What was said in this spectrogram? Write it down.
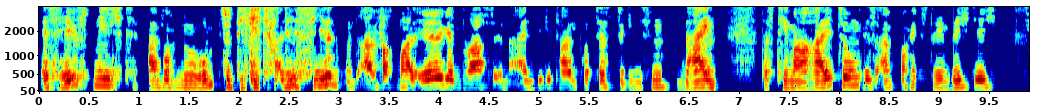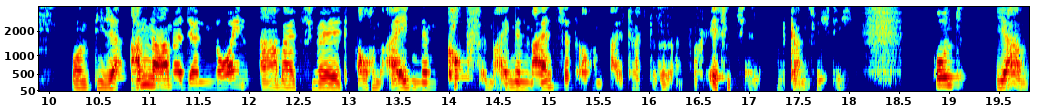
es hilft nicht, einfach nur rum zu digitalisieren und einfach mal irgendwas in einen digitalen Prozess zu gießen. Nein, das Thema Haltung ist einfach extrem wichtig. Und diese Annahme der neuen Arbeitswelt auch im eigenen Kopf, im eigenen Mindset, auch im Alltag, das ist einfach essentiell und ganz wichtig. Und ja,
